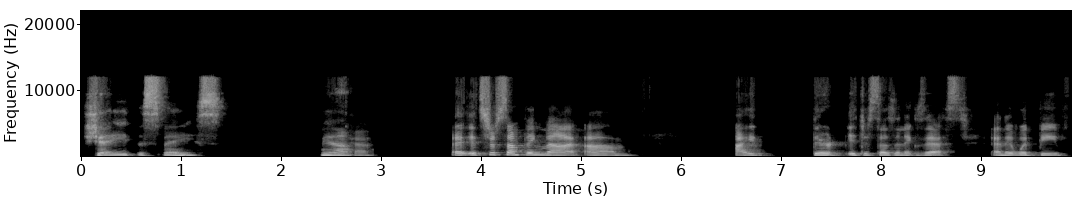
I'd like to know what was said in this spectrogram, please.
shade the space. Yeah. Okay. It's just something that um I there it just doesn't exist. And it would be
